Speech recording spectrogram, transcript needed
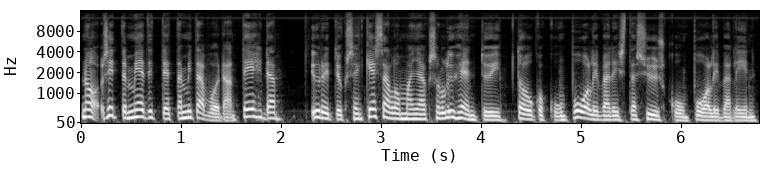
No sitten mietittiin, että mitä voidaan tehdä. Yrityksen kesälomajakso lyhentyi toukokuun puolivälistä syyskuun puoliväliin.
